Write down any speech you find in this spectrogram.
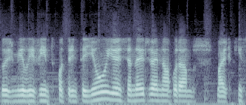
2020 com 31 e em janeiro já inauguramos mais 15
